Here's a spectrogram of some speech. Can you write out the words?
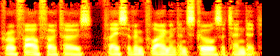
profile photos, place of employment and schools attended.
